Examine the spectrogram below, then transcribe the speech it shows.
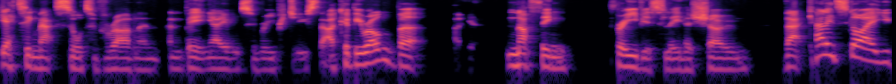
getting that sort of run and, and being able to reproduce that. I could be wrong, but uh, nothing previously has shown that Kalinskaya, you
